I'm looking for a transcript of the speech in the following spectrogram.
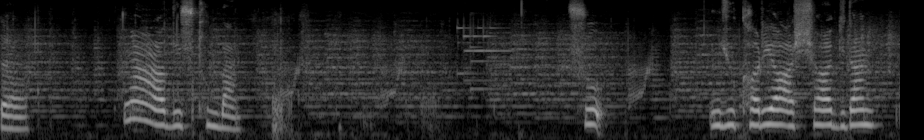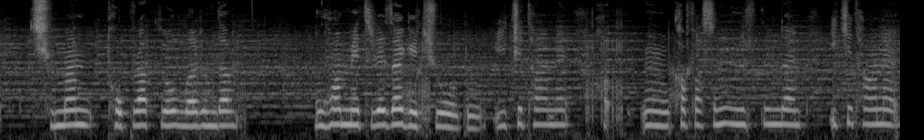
De. Ara düştüm ben. Şu yukarıya aşağı giden çimen toprak yollarından Muhammed Reza geçiyordu. İki tane ım, kafasının üstünden iki tane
